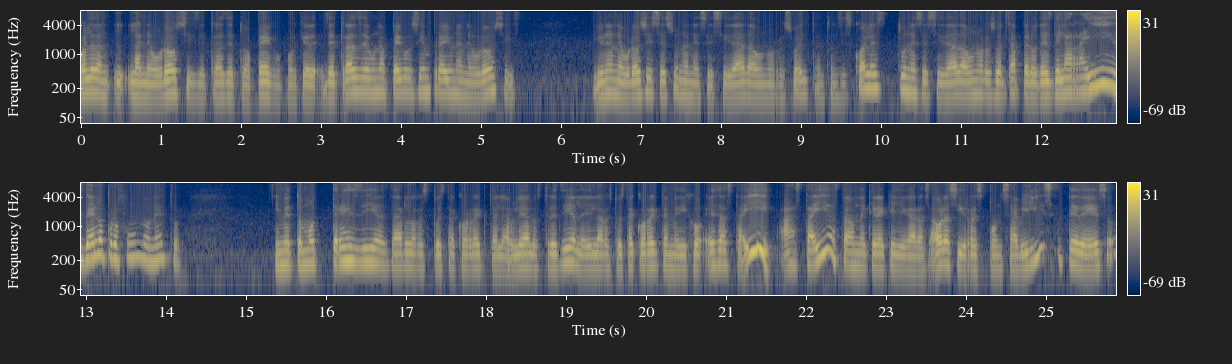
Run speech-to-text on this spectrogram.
¿Cuál es la, neurosis detrás de tu apego? Porque detrás de un apego siempre hay una neurosis. Y una neurosis es una necesidad aún no resuelta. Entonces, ¿cuál es tu necesidad aún no resuelta? Pero desde la raíz, ve lo profundo, neto. Y me tomó tres días dar la respuesta correcta. Le hablé a los tres días, le di la respuesta correcta y me dijo, es hasta ahí, hasta ahí, hasta donde quería que llegaras. Ahora sí, responsabilízate de eso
